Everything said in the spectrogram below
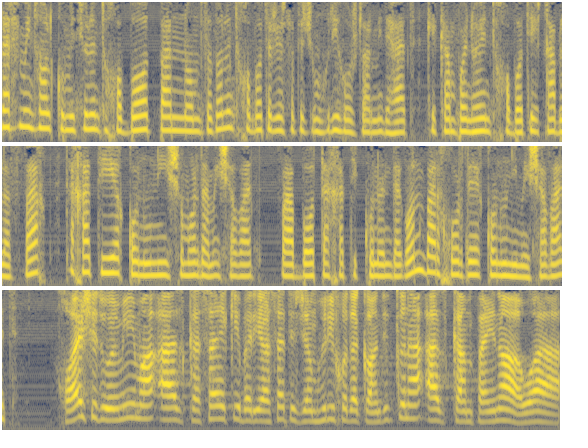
در همین حال کمیسیون انتخابات به نامزدان انتخابات ریاست جمهوری هشدار می دهد که کمپاین های انتخاباتی قبل از وقت تخطی قانونی شمرده می شود و با تخطی کنندگان برخورد قانونی می شود. خواهش دومی ما از کسایی که به ریاست جمهوری خود کاندید کنه از کمپینا و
